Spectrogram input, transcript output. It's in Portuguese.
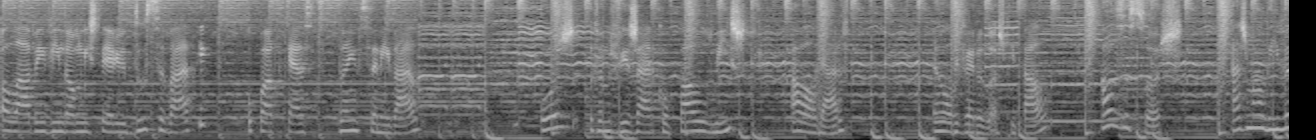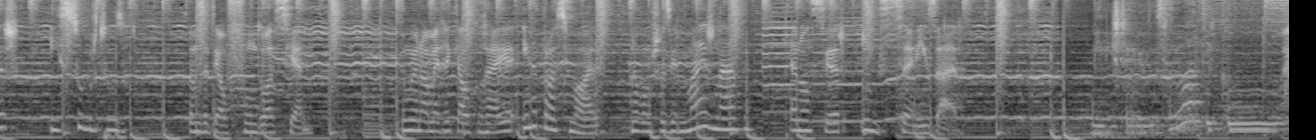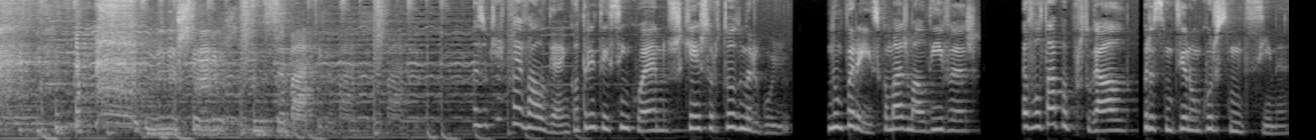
Olá, bem-vindo ao Ministério do Sabático, o podcast da Insanidade. Hoje vamos viajar com o Paulo Luís ao Algarve, a Oliveira do Hospital, aos Açores, às Maldivas e, sobretudo, vamos até ao fundo do oceano. O meu nome é Raquel Correia e na próxima hora não vamos fazer mais nada a não ser insanizar. Ministério do Sabático. Ministério do Sabático. Leva alguém com 35 anos, que é instrutor de mergulho, num paraíso como as Maldivas, a voltar para Portugal para se meter num curso de medicina?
